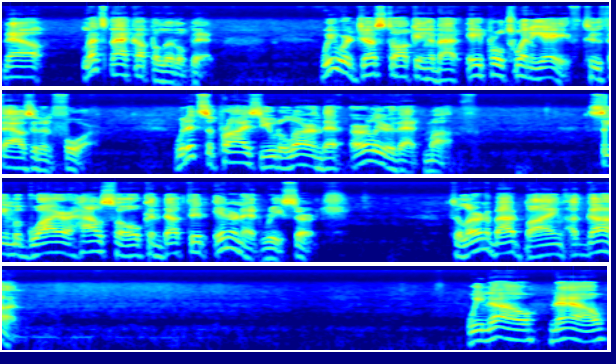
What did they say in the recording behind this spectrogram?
Now, let's back up a little bit. We were just talking about April 28th, 2004. Would it surprise you to learn that earlier that month, the McGuire household conducted internet research to learn about buying a gun? We know now,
